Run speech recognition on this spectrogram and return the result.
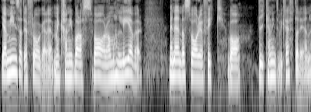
Jag minns att jag frågade, men kan ni bara svara om han lever? Men det enda svar jag fick var, vi kan inte bekräfta det ännu.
